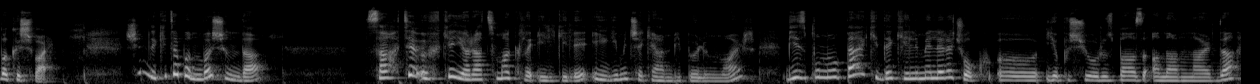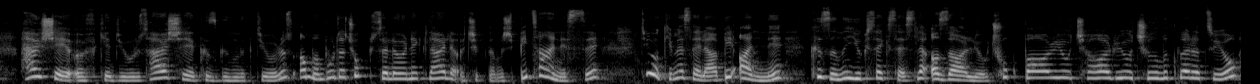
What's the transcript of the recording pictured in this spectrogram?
bakış var. Şimdi kitabın başında Sahte öfke yaratmakla ilgili ilgimi çeken bir bölüm var. Biz bunu belki de kelimelere çok e, yapışıyoruz bazı alanlarda. Her şeye öfke diyoruz, her şeye kızgınlık diyoruz ama burada çok güzel örneklerle açıklamış. Bir tanesi diyor ki mesela bir anne kızını yüksek sesle azarlıyor. Çok bağırıyor, çağırıyor, çığlıklar atıyor.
